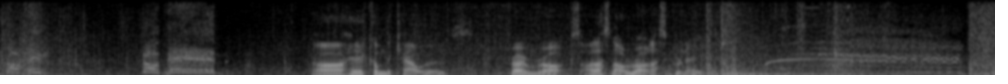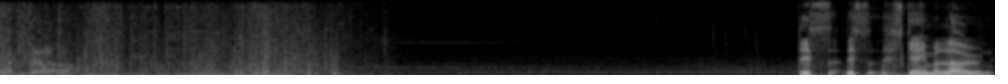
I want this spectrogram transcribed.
Stop him! Stop him! Oh, here come the cowards. Throwing rocks. Oh, that's not a rock, that's a grenade. This this this game alone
